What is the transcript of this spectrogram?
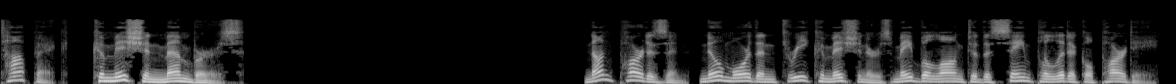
Topic: Commission members. Nonpartisan, no more than three commissioners may belong to the same political party.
